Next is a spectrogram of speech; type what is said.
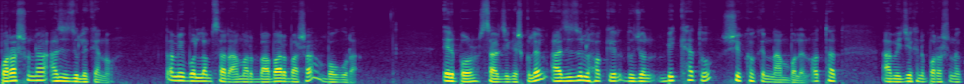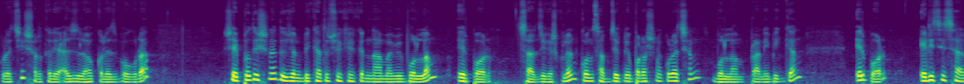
পড়াশোনা আজিজুলে কেন? তো আমি বললাম, স্যার, আমার বাবার বাসা বগুড়া। এরপর স্যার জিজ্ঞেস করলেন, আজিজুল হকের দুজন বিখ্যাত শিক্ষকের নাম বলেন। অর্থাৎ আমি যেখানে পড়াশোনা করেছি, সরকারি আজিজুল হক কলেজ বগুড়া, সেই প্রতিষ্ঠানে দুজন বিখ্যাত শিক্ষকের নাম আমি বললাম। এরপর স্যার জিজ্ঞেস করলেন, কোন সাবজেক্ট নিয়ে পড়াশোনা করেছেন? বললাম, প্রাণীবিজ্ঞান। এরপর এডিসি স্যার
